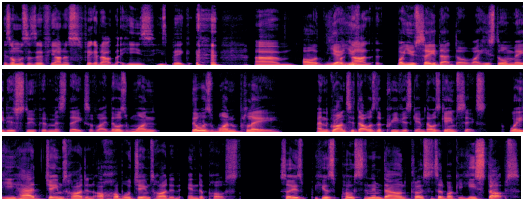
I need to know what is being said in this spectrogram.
It's almost as if Giannis figured out that he's he's big. um, Oh yeah, but you nah, but you say that though, but he still made his stupid mistakes of like there was one there was one play, and granted that was the previous game, that was game six, where he had James Harden, a hobbled James Harden in the post. So he's he was posting him down closer to the bucket. He stops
